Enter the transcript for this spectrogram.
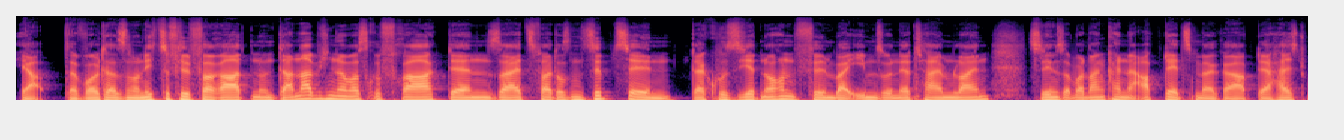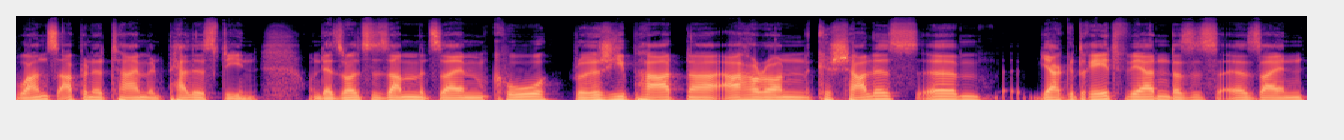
Ja, da wollte er also noch nicht so viel verraten. Und dann habe ich ihn noch was gefragt, denn seit 2017, da kursiert noch ein Film bei ihm so in der Timeline, zu dem es aber dann keine Updates mehr gab. Der heißt Once Up in a Time in Palestine. Und der soll zusammen mit seinem Co-Regiepartner Aaron Keshalis ähm, ja, gedreht werden. Das ist äh, sein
